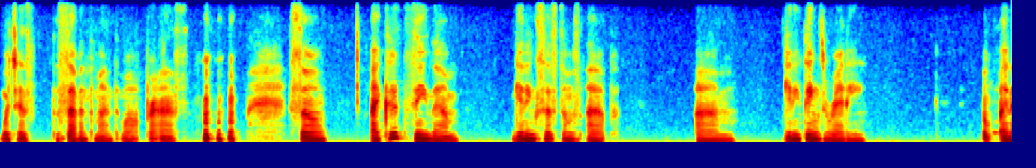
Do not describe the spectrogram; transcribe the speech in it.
Which is the seventh month, well, for us. so I could see them getting systems up, um, getting things ready. And,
